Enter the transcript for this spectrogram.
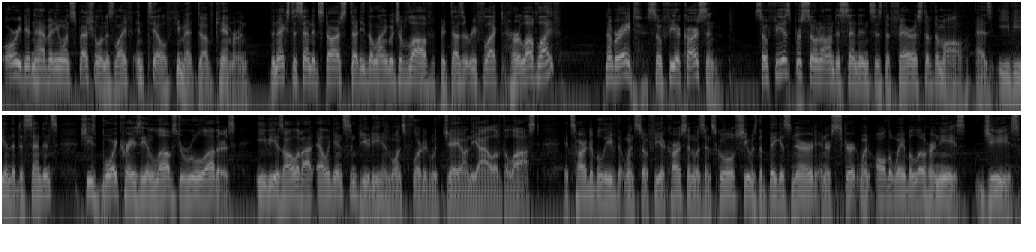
or he didn't have anyone special in his life until he met Dove Cameron. The next Descended star studied the language of love, but does it reflect her love life? Number 8. Sofia Carson. Sofia's persona on Descendants is the fairest of them all. As Evie in The Descendants, she's boy crazy and loves to rule others. Evie is all about elegance and beauty and once flirted with Jay on the Isle of the Lost. It's hard to believe that when Sofia Carson was in school, she was the biggest nerd and her skirt went all the way below her knees. Geez.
